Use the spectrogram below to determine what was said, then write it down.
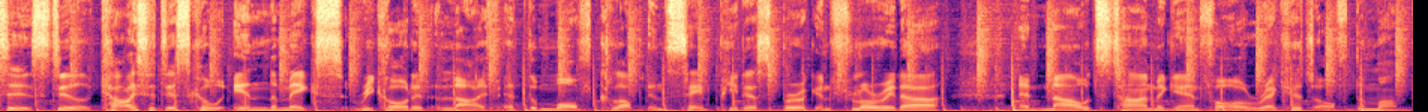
This is still Kaiserdisco in the mix, recorded live at the Morph Club in St. Petersburg in Florida. And now it's time again for our record of the month.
